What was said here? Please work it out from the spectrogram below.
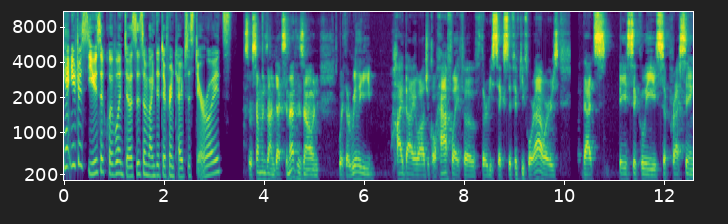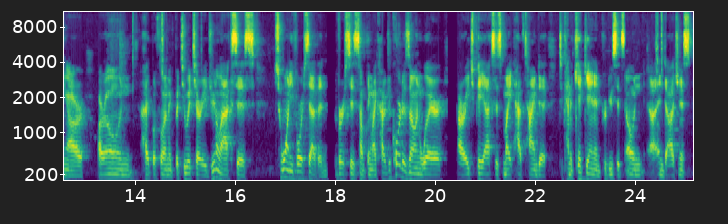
Can't you just use equivalent doses among the different types of steroids? So, someone's on dexamethasone with a really high biological half life of 36 to 54 hours. That's basically suppressing our our own hypothalamic pituitary adrenal axis 24 7 versus something like hydrocortisone, where our HPA axis might have time to, to kind of kick in and produce its own uh, endogenous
